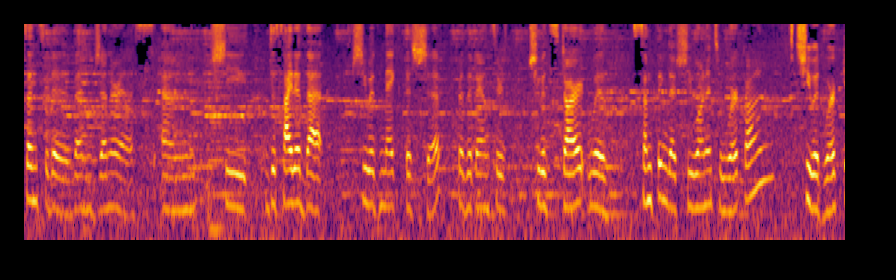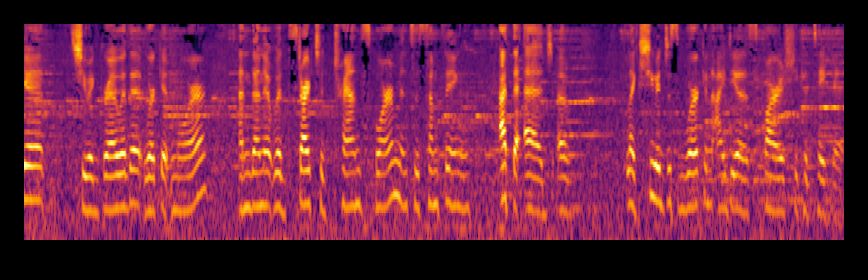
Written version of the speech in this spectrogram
sensitive and generous, and she decided that she would make this shift for the dancers. She would start with something that she wanted to work on. She would work it, she would grow with it, work it more, and then it would start to transform into something at the edge of, like, she would just work an idea as far as she could take it.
